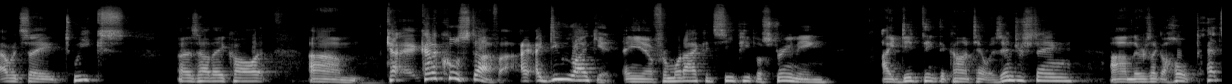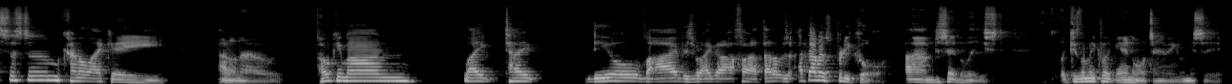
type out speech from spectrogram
I would say tweaks is how they call it. Um, kind of cool stuff. I, I, do like it. You know, from what I could see people streaming, I did think the content was interesting. Um, there was like a whole pet system, kind of like a, I don't know, Pokemon like type deal vibe is what I got off. Of. I thought it was, I thought it was pretty cool, um, to say the least. Because let me click animal taming. Let me see.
